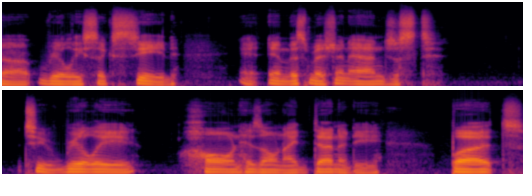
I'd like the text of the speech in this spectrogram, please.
uh, really succeed in, in this mission and just to really hone his own identity. But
